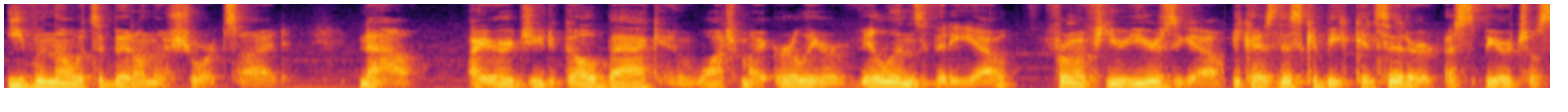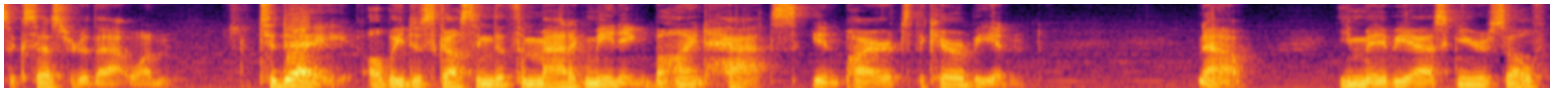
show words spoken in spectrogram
even though it's a bit on the short side. Now, I urge you to go back and watch my earlier villains video from a few years ago, because this could be considered a spiritual successor to that one. Today, I'll be discussing the thematic meaning behind hats in Pirates of the Caribbean. Now, you may be asking yourself,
